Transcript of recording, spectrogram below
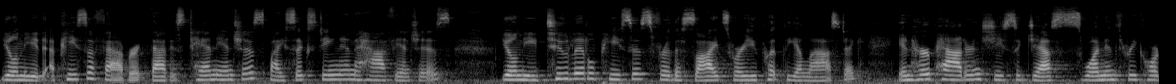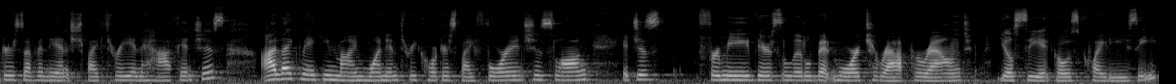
You'll need a piece of fabric that is 10 inches by 16 and a half inches. You'll need two little pieces for the sides where you put the elastic. In her pattern, she suggests one and three quarters of an inch by three and a half inches. I like making mine one and three quarters by four inches long. It just, for me, there's a little bit more to wrap around. You'll see it goes quite easy.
